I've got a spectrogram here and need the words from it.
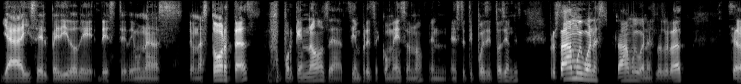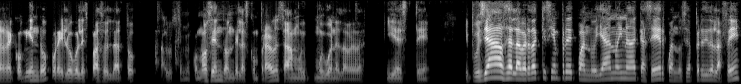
Ya hice el pedido de, de, este, de, unas, de unas tortas, ¿por qué no? O sea, siempre se come eso, ¿no? En este tipo de situaciones. Pero estaban muy buenas, estaban muy buenas, la verdad. Se las recomiendo, por ahí luego les paso el dato a los que me conocen, dónde las compraron, estaban muy, muy buenas, la verdad. Y este, y pues ya, o sea, la verdad que siempre cuando ya no hay nada que hacer, cuando se ha perdido la fe,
